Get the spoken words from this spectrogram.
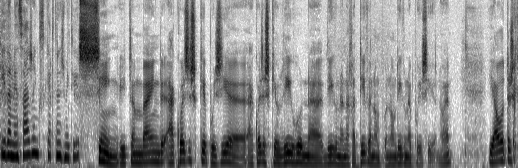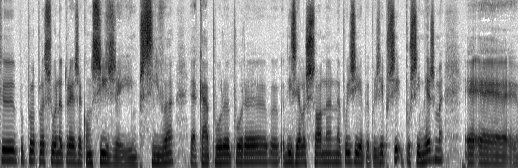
E da mensagem que se quer transmitir? Sim, e também de, há coisas que a poesia, há coisas que eu digo na, digo na narrativa, não, não digo na poesia, não é? E há outras que, pela, pela sua natureza concisa e impressiva, acaba por, por uh, dizê-las só na, na, poesia. Porque a poesia, por si, por si mesma, é,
